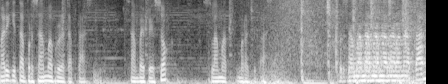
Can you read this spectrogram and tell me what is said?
Mari kita bersama beradaptasi. Sampai besok, selamat merajut asa. Bersama-sama Nathan,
